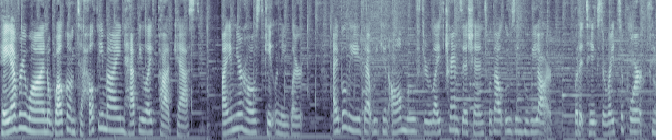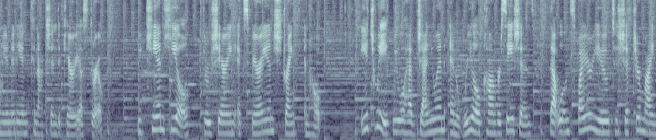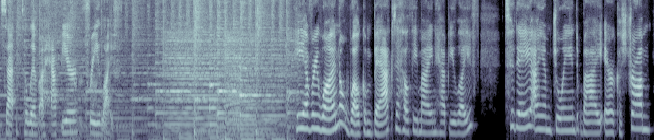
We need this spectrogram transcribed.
Hey everyone, welcome to Healthy Mind, Happy Life podcast. I am your host, Caitlin Engler. I believe that we can all move through life transitions without losing who we are, but it takes the right support, community, and connection to carry us through. We can heal through sharing experience, strength, and hope. Each week, we will have genuine and real conversations that will inspire you to shift your mindset to live a happier, free life. Hey everyone, welcome back to Healthy Mind, Happy Life. Today I am joined by Erica Strom,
